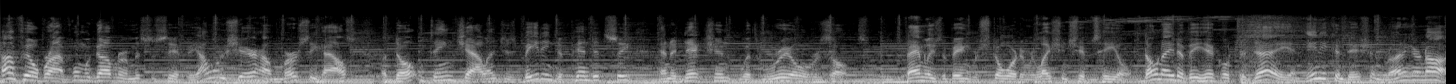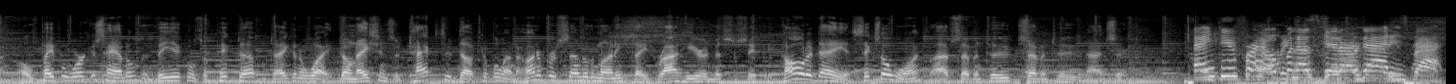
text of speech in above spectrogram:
I'm Phil Bryant, former governor of Mississippi. I want to share how Mercy House Adult and Teen Challenge is beating dependency and addiction with real results. Families are being restored and relationships healed. Donate a vehicle today in any condition, running or not. All paperwork is handled and vehicles are picked up and taken away. Donations are tax deductible and 100% of the money stays right here in Mississippi. Call today at 601 572 7296. Thank you for helping us get our daddies back.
